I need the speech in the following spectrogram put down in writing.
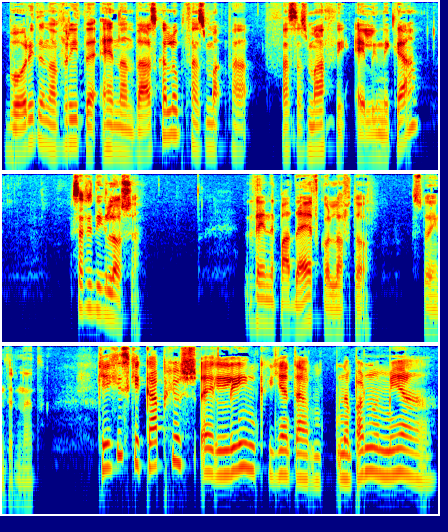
Μπορείτε να βρείτε έναν δάσκαλο που θα, σμα- θα, θα σας μάθει ελληνικά σε αυτή τη γλώσσα. Δεν είναι πάντα εύκολο αυτό στο ίντερνετ. Και έχεις και κάποιος ε, link για τα, να πάρουμε μία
